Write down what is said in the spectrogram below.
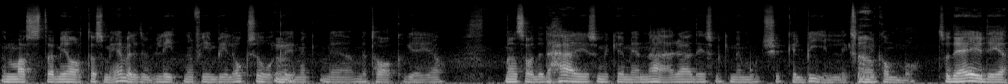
en Mazda Miata som är en väldigt liten och fin bil också att åka Mm. i med, med, med tak och grejer. Men han sa det, det här är ju så mycket mer nära, det är så mycket mer motorcykelbil liksom Ja. i kombo. Så det är ju det.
